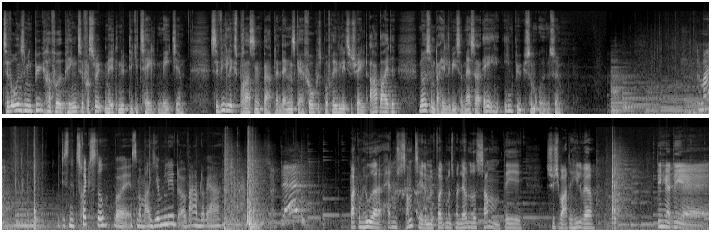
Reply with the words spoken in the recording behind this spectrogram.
TV Odense Min By har fået penge til forsøg med et nyt digitalt medie. Civilekspressen, der blandt andet skal have fokus på frivilligt socialt arbejde, noget som der heldigvis er masser af i en by som Odense. Er det mig? Det er sådan et trygt sted, hvor, som er meget hjemligt og varmt at være. Bare komme herud og have nogle samtaler med folk, mens man laver noget sammen. Det synes jeg bare, det er hele værd. Det her, det er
